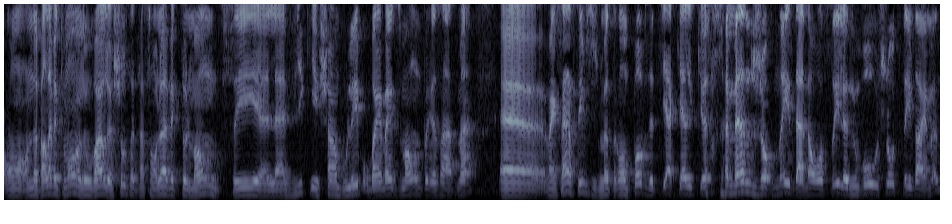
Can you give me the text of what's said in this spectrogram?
on, on a parlé avec tout le monde, on a ouvert le show de cette façon-là avec tout le monde. C'est euh, la vie qui est chamboulée pour ben ben du monde présentement. Euh, Vincent, Steve, si je me trompe pas, vous étiez à quelques semaines, journées d'annoncer le nouveau show de Steve Diamond.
